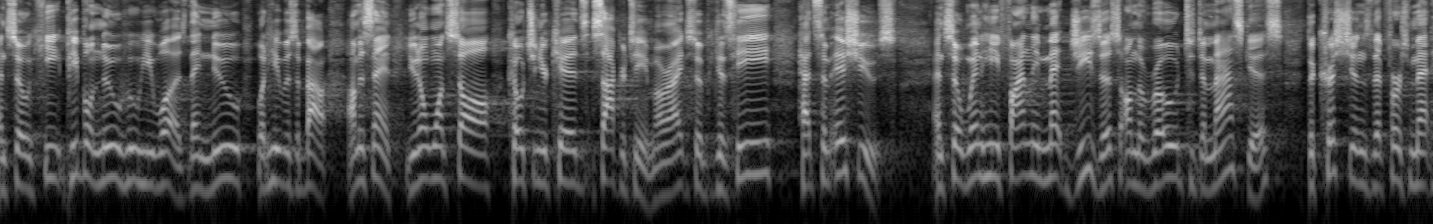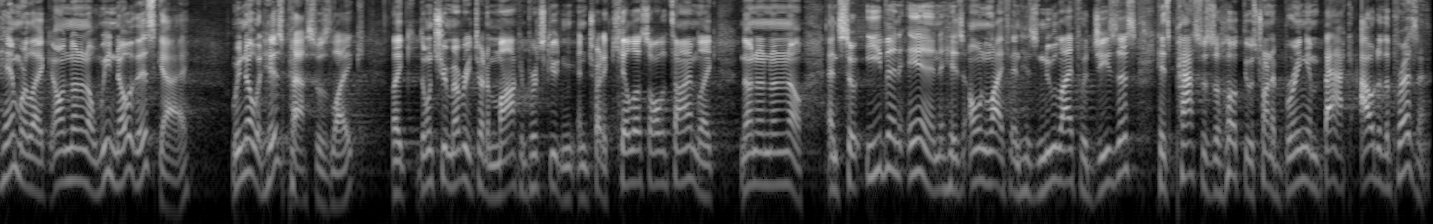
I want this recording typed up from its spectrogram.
And so he, people knew who he was. They knew what he was about. I'm just saying, you don't want Saul coaching your kids' soccer team, all right? So because he had some issues. And so when he finally met Jesus on the road to Damascus, the Christians that first met him were like, oh, no, no, no, we know this guy. We know what his past was like. Like, don't you remember he tried to mock and persecute and, and, try to kill us all the time? Like, no, no, no, no, no. And so, even in his own life, in his new life with Jesus, his past was a hook that was trying to bring him back out of the present.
